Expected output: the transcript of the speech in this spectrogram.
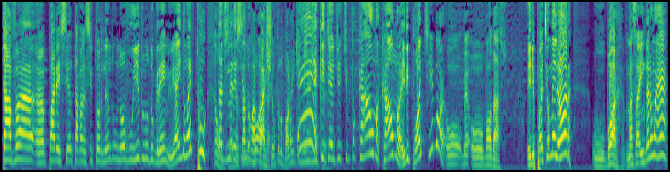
tava ah, parecendo, tava se tornando um novo ídolo do Grêmio. E aí não é que tu Não, tá o César desmerecendo tá numa o Borja. paixão pelo Borja que É, que tipo, calma, calma. Ele pode ser, o, o Baldaço. Ele pode ser o melhor, o Borja, mas ainda não é.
